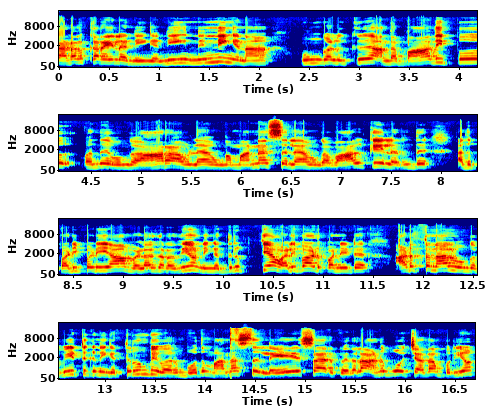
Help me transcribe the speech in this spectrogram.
கடற்கரையில் நீங்கள் நீ நின்னீங்கன்னா உங்களுக்கு அந்த பாதிப்பு வந்து உங்கள் ஆறாவில் உங்கள் மனசில் உங்கள் வாழ்க்கையிலேருந்து அது படிப்படியாக விலகிறதையும் நீங்கள் திருப்தியாக வழிபாடு பண்ணிட்டு அடுத்த நாள் உங்கள் வீட்டுக்கு நீங்கள் திரும்பி வரும்போது மனசு லேசாக இருக்கும். இதெல்லாம் அனுபவிச்சாதான் புரியும்.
